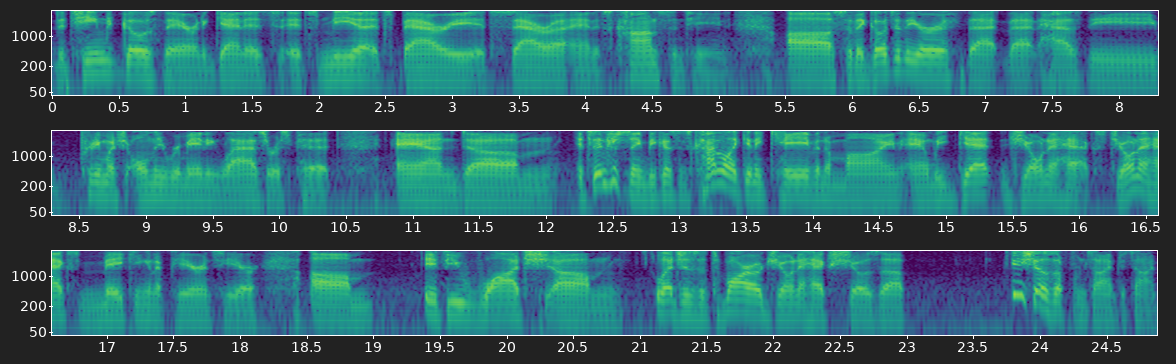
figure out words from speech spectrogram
the team goes there, and again, it's it's Mia, it's Barry, it's Sara, and it's Constantine. Uh, so they go to the Earth that that has the pretty much only remaining Lazarus pit, and um, it's interesting because it's kind of like in a cave in a mine, and we get Jonah Hex. Jonah Hex making an appearance here. Um, if you watch um, Legends of Tomorrow, Jonah Hex shows up he shows up from time to time.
